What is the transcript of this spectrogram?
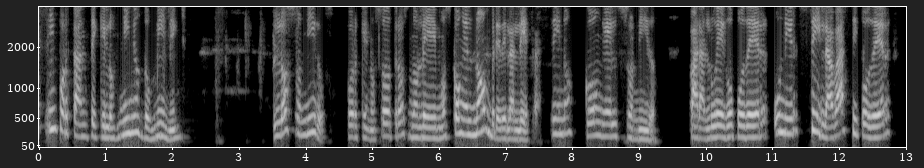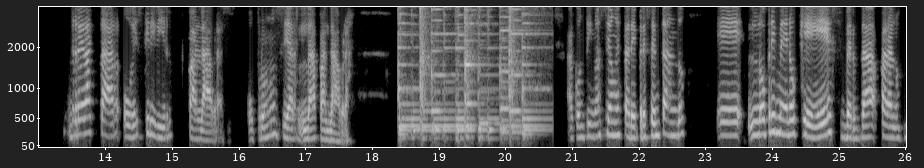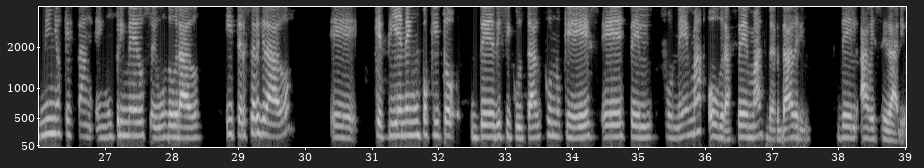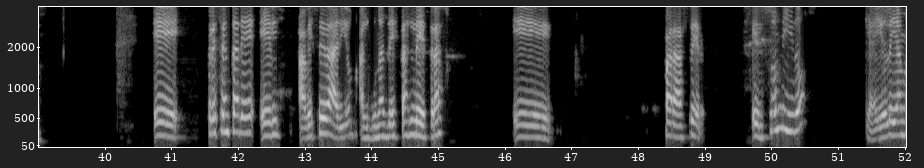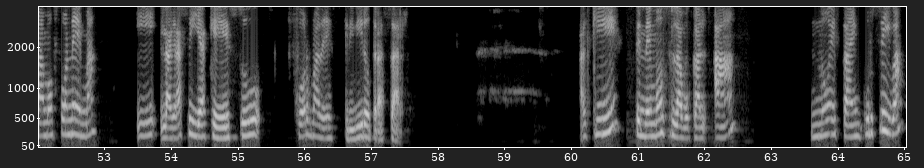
Es importante que los niños dominen los sonidos, porque nosotros no leemos con el nombre de la letra, sino con el sonido, para luego poder unir sílabas y poder redactar o escribir palabras o pronunciar la palabra. A continuación estaré presentando eh, lo primero que es, ¿verdad? Para los niños que están en un primero, segundo grado y tercer grado, eh, que tienen un poquito de dificultad con lo que es este, el fonema o grafemas, ¿verdad? Del, abecedario. Eh, presentaré el abecedario, algunas de estas letras, para hacer el sonido, que a ello le llamamos fonema, y la grafía, que es su forma de escribir o trazar. Aquí tenemos la vocal A, no está en cursiva,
